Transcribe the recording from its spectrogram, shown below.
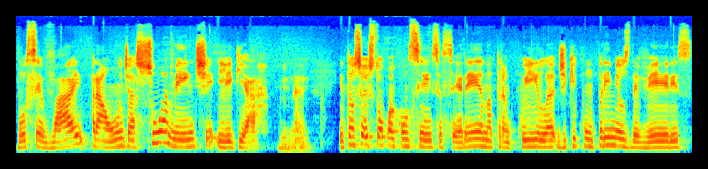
Você vai para onde a sua mente lhe guiar. né? Então, se eu estou com a consciência serena, tranquila, de que cumpri meus deveres,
